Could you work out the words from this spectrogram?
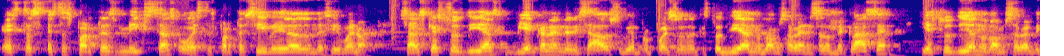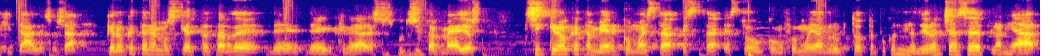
estas, estas partes mixtas o estas partes híbridas donde decir, bueno, sabes que estos días bien calendarizados y bien propuestos, sabes que estos días nos vamos a ver en el salón de clase y estos días nos vamos a ver digitales. O sea, creo que tenemos que tratar de, de, generar estos puntos intermedios. Sí creo que también como esta, esta, esto como fue muy abrupto, tampoco nos dieron chance de planear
